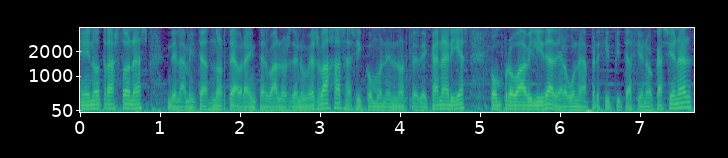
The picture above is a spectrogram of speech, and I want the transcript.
En otras zonas de la mitad norte habrá intervalos de nubes bajas, así como en el norte de Canarias, con probabilidad de alguna precipitación ocasional.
